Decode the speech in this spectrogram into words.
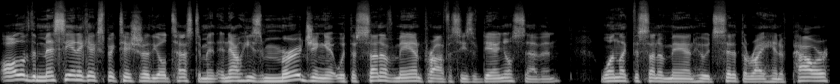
all of the messianic expectation of the Old Testament and now he's merging it with the Son of Man prophecies of Daniel 7, one like the Son of Man who would sit at the right hand of power,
